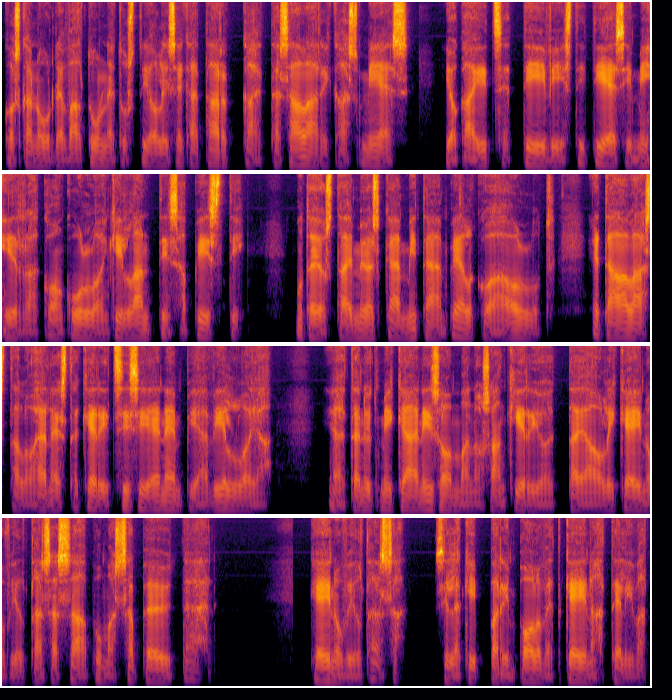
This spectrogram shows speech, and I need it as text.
koska Nurdeval tunnetusti oli sekä tarkka että salarikas mies, joka itse tiiviisti tiesi mihin rakoon kulloinkin lanttinsa pisti – mutta josta ei myöskään mitään pelkoa ollut, että alastalo hänestä keritsisi enempiä villoja ja että nyt mikään isomman osan kirjoittaja oli keinuviltansa saapumassa pöytään. Keinuviltansa, sillä kipparin polvet keinahtelivat,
